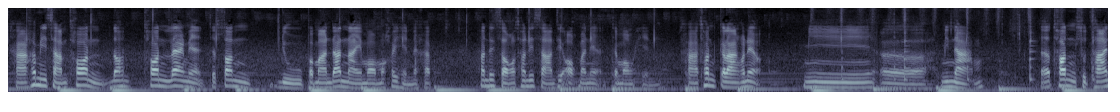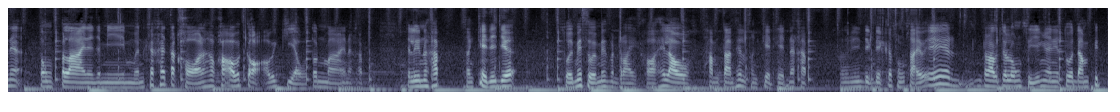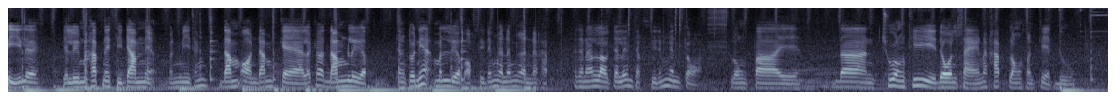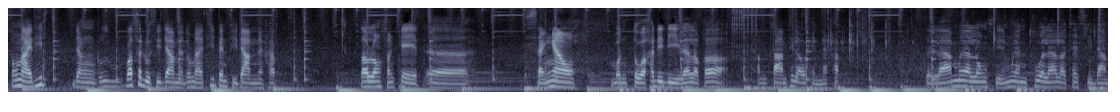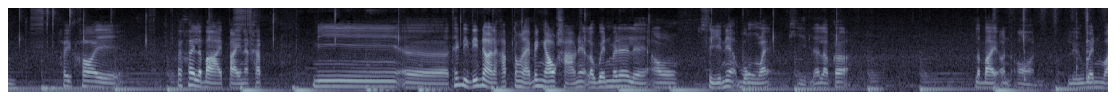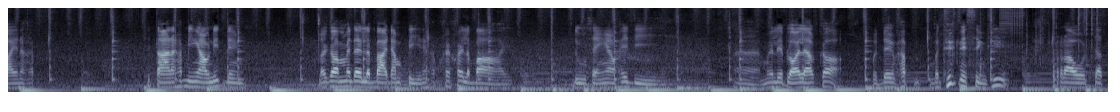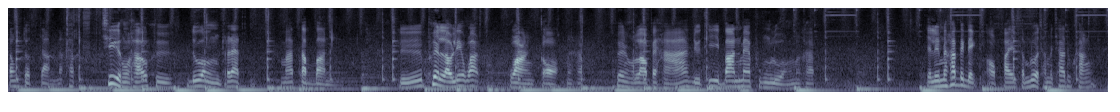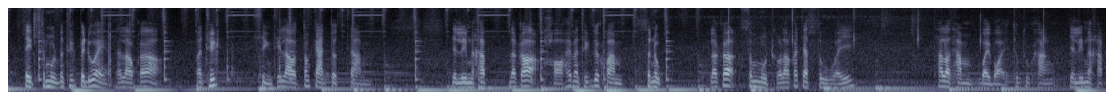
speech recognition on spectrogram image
ขาเขามี 3 ท่อนท่อนแรกเนี่ยจะซ่อนอยู่ประมาณด้านในมองไม่ค่อยเห็นนะครับ ท่อนที่2กับท่อนที่ 3 ที่ออกมาเนี่ยจะมองเห็นขาท่อนกลางเขาเนี่ยมีเอ่อมีหนามแล้วท่อนสุดท้ายเนี่ยตรงปลายเนี่ยจะมีเหมือนคล้ายๆตะขอนะครับเขาเอาไว้เกาะเอาไว้เกี่ยวต้นไม้นะครับอย่าลืมนะครับ สังเกตเยอะๆสวยไม่สวยไม่เป็นไร ขอให้เราทำตามที่เราสังเกตเห็นนะครับตอนนี้เด็กๆก็สงสัยว่าเอ๊ะเราจะลงสียังไงเนี่ยตัวดำปิดปีเลย อย่าลืมนะครับในสีดำเนี่ยมันมีทั้งดำอ่อนดำแก่แล้วก็ดำเหลือบ อย่างตัวเนี้ยมันเหลือบออกสีน้ำเงินน้ำเงินนะครับ เพราะฉะนั้นเราจะเริ่มจากสีน้ำเงินก่อนลงไปด้านช่วงที่โดนแสงนะครับ ลองสังเกตดู ตรงไหนที่อย่างวัสดุสีดำเนี่ยตรงไหนที่เป็นสีดำนะครับ เราลองสังเกตเแสงเงาบนตัวเขาดีๆ แล้วเราก็ทำตามที่เราเห็นนะครับ เสร็จแล้วเมื่อลงสีน้ำเงินทั่วแล้วเราใช้สีดำค่อยๆค่อยๆระบายไปนะครับ มีเทคนิคนิดหน่อยนะครับ ตรงไหนเป็นเงาขาวเนี่ยเราเว้นไม่ได้เลย เอาสีเนี่ยวงไว้ขีดแล้วเราก็ระบายอ่อนๆ หรือเว้นไว้นะครับ ที่ตานะครับมีเงานิดนึง แล้วก็ไม่ได้ระบายดำปีนะครับ ค่อย ๆ ระบาย ดูแสงเงาให้ดี เมื่อเรียบร้อยแล้วก็เหมือนเดิมครับ บันทึกในสิ่งที่เราจะต้องจดจำนะครับ ชื่อของเขาคือด้วงแรดมาตาบัน หรือเพื่อนเราเรียกว่า วางกอกนะครับ เพื่อนของเราไปหาอยู่ที่บ้านแม่พุงหลวงนะครับ อย่าลืมนะครับเด็กๆออกไปสำรวจธรรมชาติทุกครั้ง ติดสมุดบันทึกไปด้วย แล้วเราก็บันทึกสิ่งที่เราต้องการจดจำอย่าลืมนะครับ แล้วก็ขอให้บันทึกด้วยความสนุก แล้วก็สมุดของเราก็จะสวย ถ้าเราทำบ่อยๆ ทุก ๆ ครั้งอย่าลืมนะครับ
